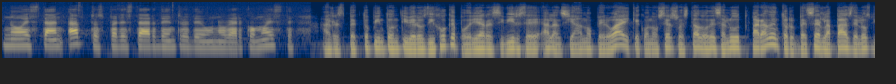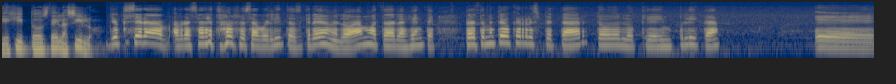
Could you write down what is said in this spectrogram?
no están aptos para estar dentro de un hogar como este. Al respecto, Pintón Tiveros dijo que podría recibirse al anciano, pero hay que conocer su estado de salud para no entorpecer la paz de los viejitos del asilo. Yo quisiera abrazar a todos los abuelitos, créeme, lo amo a toda la gente, pero también tengo que respetar todo lo que implica eh,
